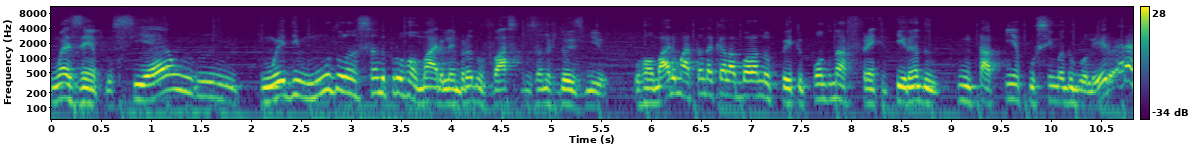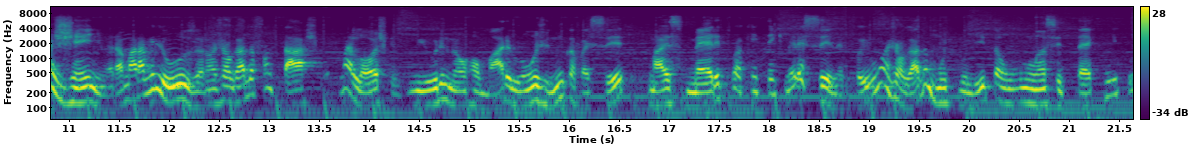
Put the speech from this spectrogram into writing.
um exemplo, se é um, um, Edmundo lançando para o Romário, lembrando o Vasco dos anos 2000, o Romário matando aquela bola no peito, pondo na frente, tirando um tapinha por cima do goleiro, era gênio, era maravilhoso, era uma jogada fantástica. Mas lógico, o Yuri não é o Romário, longe nunca vai ser, mas mérito a quem tem que merecer, né? Foi uma jogada muito bonita, um lance técnico.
